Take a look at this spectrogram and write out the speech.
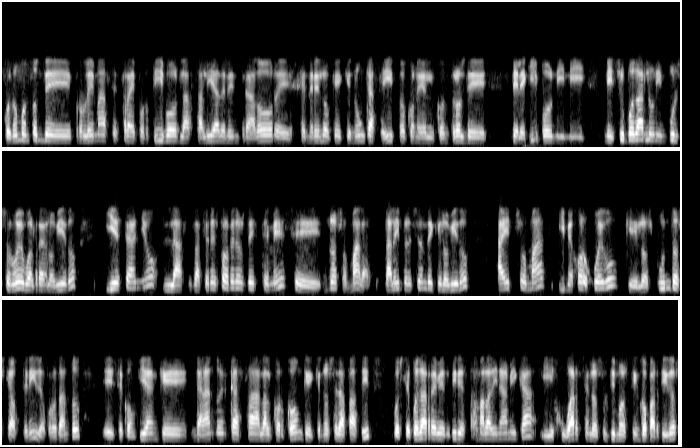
con un montón de problemas extradeportivos, la salida del entrenador, eh, generé lo que, nunca se hizo con el control de, del equipo, ni, ni, ni supo darle un impulso nuevo al Real Oviedo. Y este año las sensaciones, por lo menos de este mes, eh, no son malas. Da la impresión de que el Oviedo ha hecho más y mejor juego que los puntos que ha obtenido. Por lo tanto, eh, se confía en que ganando en casa al Alcorcón, que, que no será fácil, pues se pueda revertir esta mala dinámica y jugarse en los últimos cinco partidos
